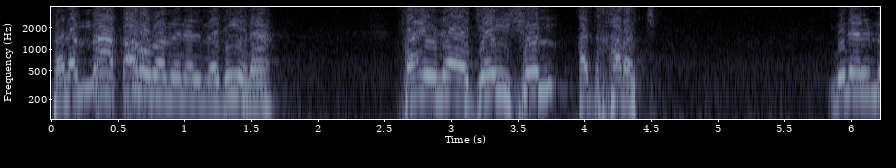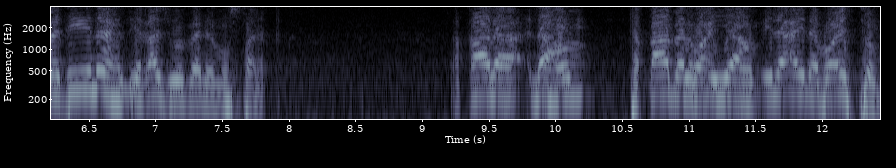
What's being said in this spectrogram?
فلما قرب من المدينة فإذا جيش قد خرج من المدينة لغزو بني المصطلق. فقال لهم تقابل وإياهم إلى أين بعثتم؟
